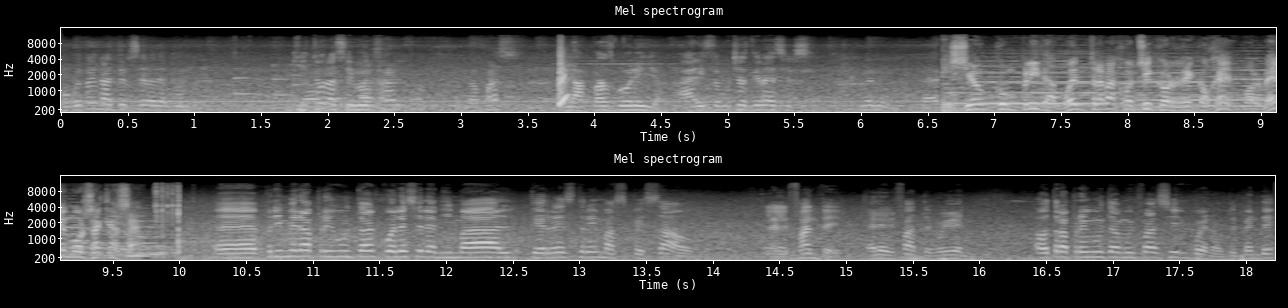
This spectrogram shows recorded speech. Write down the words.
Bogotá es la tercera del mundo. Quito la segunda. Más La Paz. La Paz, Bolivia. Ah, listo, muchas gracias. Bueno, Misión cumplida. Buen trabajo, chicos. Recoged. Volvemos a casa. Eh, primera pregunta, ¿cuál es el animal terrestre más pesado? El elefante. El elefante, muy bien. Otra pregunta muy fácil, bueno, depende.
